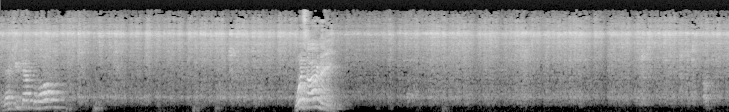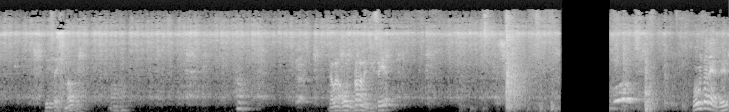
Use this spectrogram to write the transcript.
Is that you got the wall? What's our name? He say smoking? That went hold in front of me. Did you see it? Where was that at, dude?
